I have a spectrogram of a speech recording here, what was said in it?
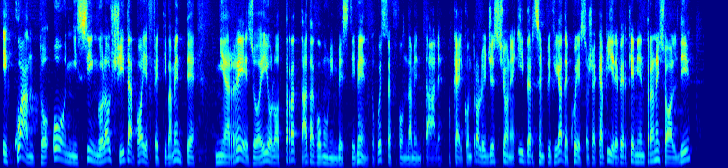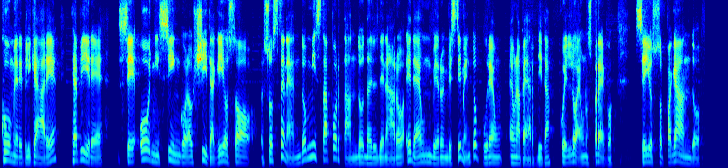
e quanto ogni singola uscita poi effettivamente mi ha reso e io l'ho trattata come un investimento. Questo è fondamentale. Ok, il controllo di gestione iper semplificato è questo, cioè capire perché mi entrano i soldi come replicare, capire se ogni singola uscita che io sto sostenendo mi sta portando del denaro ed è un vero investimento oppure è, un, è una perdita. Quello è uno spreco. Se io sto pagando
